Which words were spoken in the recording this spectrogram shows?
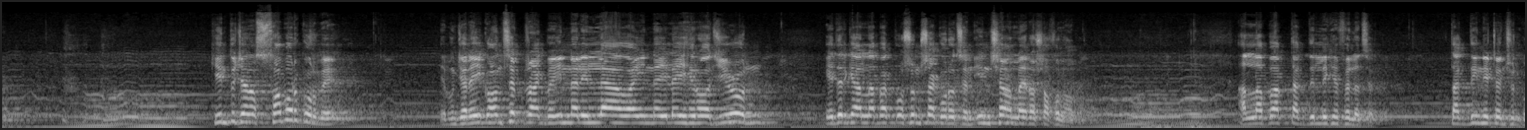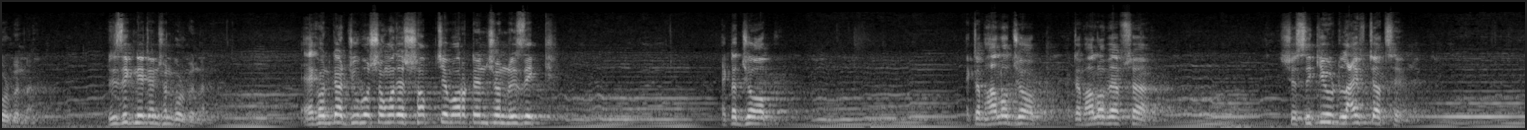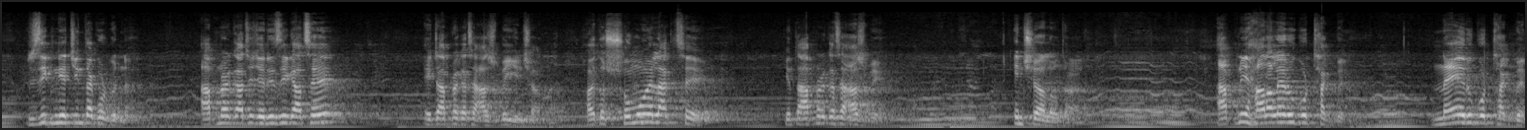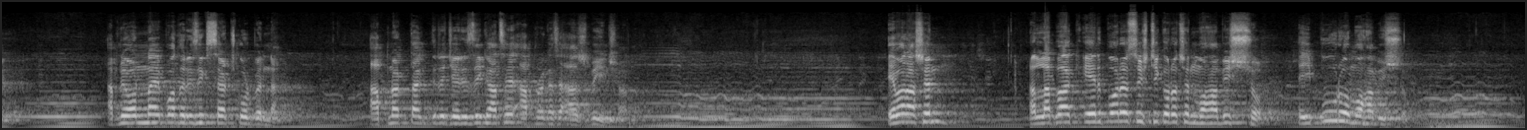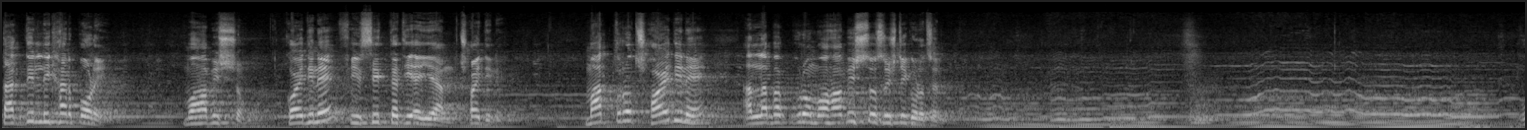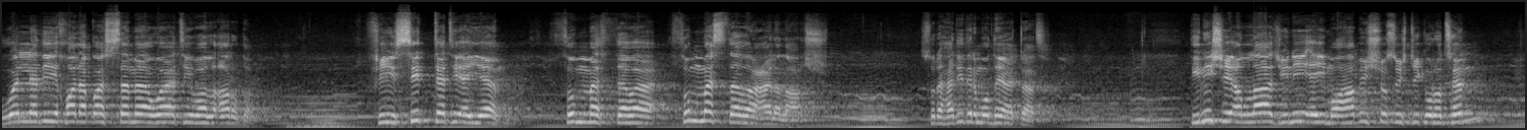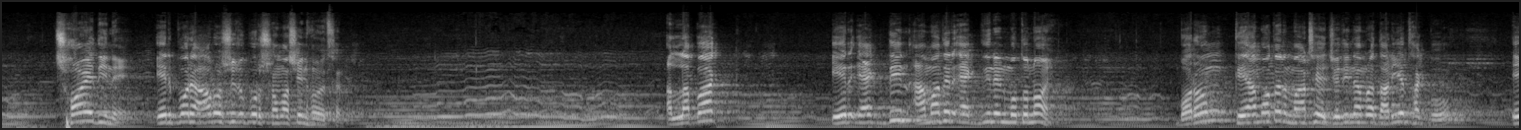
কিন্তু যারা সবর করবে এবং যারা এই কনসেপ্ট রাখবে ইন্নালিল্লাহ ইন্না এদেরকে আল্লাহ পাক প্রশংসা করেছেন, ইনশাআল্লাহ এরা সফল হবে। আল্লাহ পাক তাকদির লিখে ফেলেছেন। তাকদির নিয়ে টেনশন করবেন না। রিজিক নিয়ে টেনশন করবেন না। এখনকার যুব সমাজের সবচেয়ে বড় টেনশন রিজিক। একটা জব একটা ভালো জব একটা ভালো ব্যবসা। সে সিকিউর লাইফ চাচ্ছে। রিজিক নিয়ে চিন্তা করবেন না। আপনার কাছে যে রিজিক আছে, এটা আপনার কাছে আসবেই ইনশাআল্লাহ। হয়তো সময় লাগছে, কিন্তু আপনার কাছে আসবে। ইনশাআল্লাহ আপনি হালালের উপর থাকবেন, ন্যায়ের উপর থাকবেন। আপনি অন্যায় পথে রিজিক সার্চ করবেন না। আপনার তাকদিরে যে রিজিক আছে, আপনার কাছে আসবে ইনশাআল্লাহ। এবার আসেন, আল্লাহ পাক এরপরে সৃষ্টি করেছেন মহাবিশ্ব, এই পুরো মহাবিশ্ব। তাকদির লিখার পরে মহাবিশ্ব কয় দিনে ফি সিত্তাতি আইয়াম, ছয় দিনে। মাত্র ছয় দিনে আল্লাহ পাক পুরো মহাবিশ্ব সৃষ্টি করেছেন। هو الذي خلق السماوات والأرض في ستة أيام ثم استوى ثم استوى على العرش সূরা হাদিদের মধ্যে একটা আছে তিনি সে আল্লাহ যিনি এই মহাবিশ্ব সৃষ্টি করেছেন ছয় দিনে এরপরে আরশের উপর সমাসীন হয়েছেন আল্লাহ পাক এর একদিন আমাদের একদিনের মতো নয় বরং কেয়ামতের মাঠে যেদিন আমরা দাঁড়িয়ে থাকব,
